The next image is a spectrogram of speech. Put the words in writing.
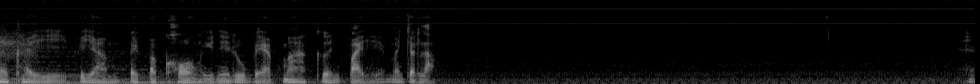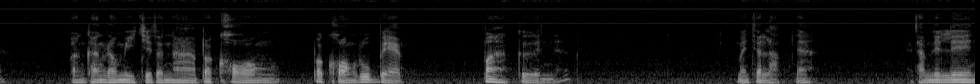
ถ้าใครพยายามไปประคองอยู่ในรูปแบบมากเกินไปมันจะหลับ บางครั้งเรามีเจตนาประคองประคองรูปแบบมากเกิน มันจะหลับนะทำเล่น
